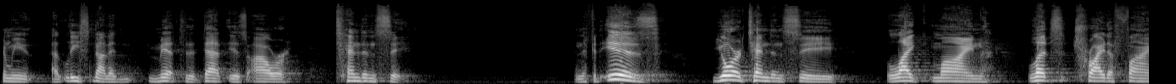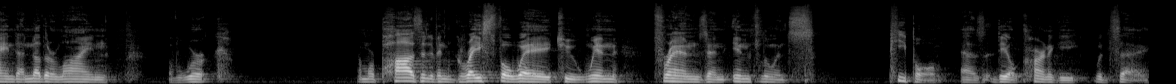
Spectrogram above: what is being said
Can we at least not admit that that is our tendency. And if it is your tendency, like mine, let's try to find another line of work, a more positive and graceful way to win friends and influence people, as Dale Carnegie would say.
